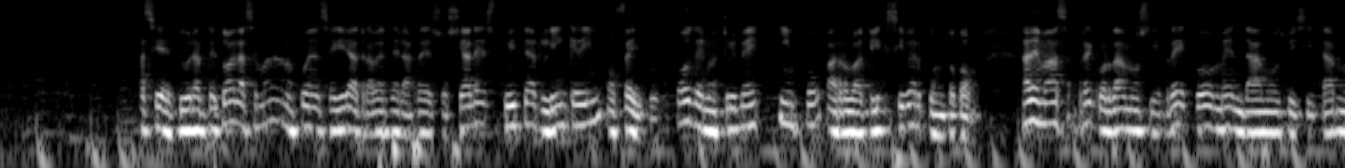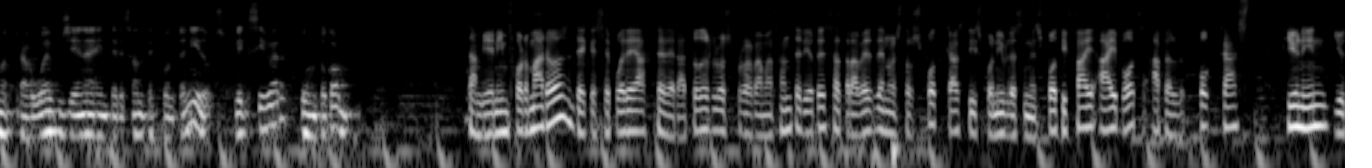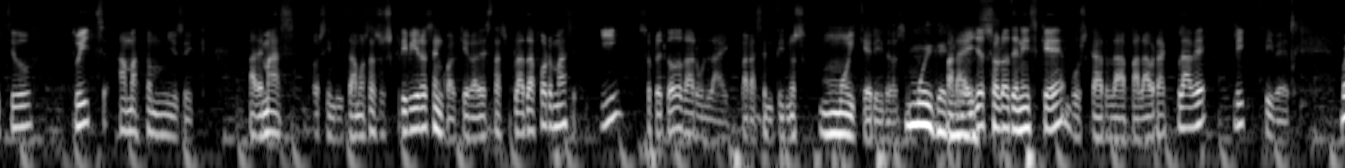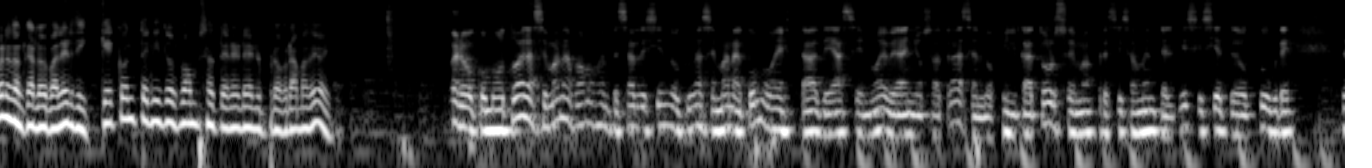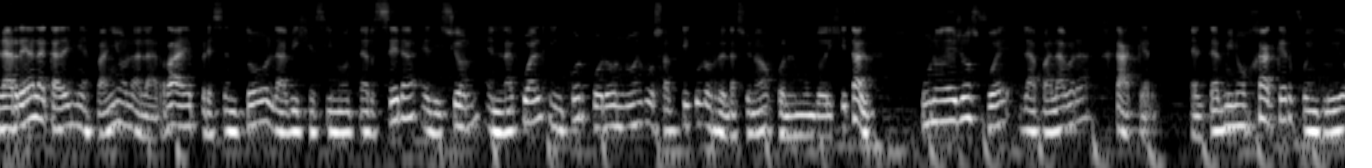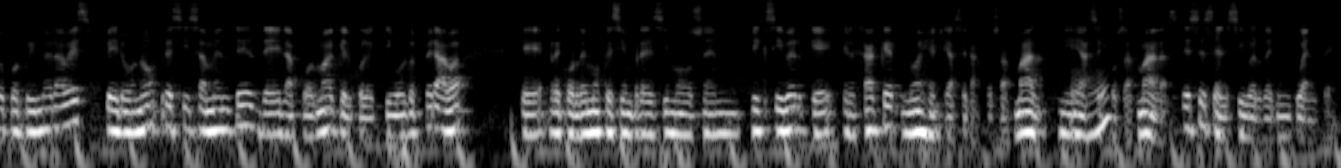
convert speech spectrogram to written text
Así es, durante toda la semana nos pueden seguir a través de las redes sociales, Twitter, LinkedIn o Facebook, o de nuestro email info.clickciber.com. Además, recordamos y recomendamos visitar nuestra web llena de interesantes contenidos, clickciber.com. También informaros de que se puede acceder a todos los programas anteriores a través de nuestros podcasts disponibles en Spotify, iBots, Apple Podcasts, TuneIn, YouTube, Twitch, Amazon Music. Además, os invitamos a suscribiros en cualquiera de estas plataformas y, sobre todo, dar un like para sentirnos muy queridos. Muy queridos. Para ello solo tenéis que buscar la palabra clave ClickCiber. Bueno, don Carlos Valerdi, ¿qué contenidos vamos a tener en el programa de hoy? Bueno, como todas las semanas vamos a empezar diciendo que una semana como esta, de hace nueve años atrás, en 2014, más precisamente el 17 de octubre, la Real Academia Española, la RAE, presentó la vigésimo tercera edición en la cual incorporó nuevos artículos relacionados con el mundo digital. Uno de ellos fue la palabra hacker. El término hacker fue incluido por primera vez, pero no precisamente de la forma que el colectivo lo esperaba, que recordemos que siempre decimos en ClickCiber que el hacker no es el que hace las cosas mal, ni hace cosas malas, ese es el ciberdelincuente.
